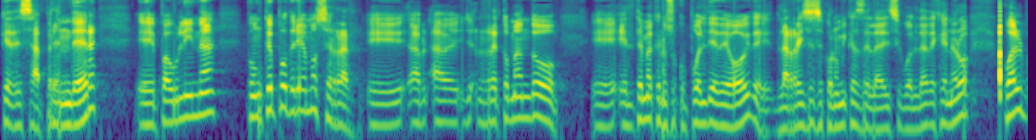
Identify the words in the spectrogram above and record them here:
que desaprender. Eh, Paulina, ¿con qué podríamos cerrar? Eh, retomando eh, el tema que nos ocupó el día de hoy, de las raíces económicas de la desigualdad de género, ¿cuál,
